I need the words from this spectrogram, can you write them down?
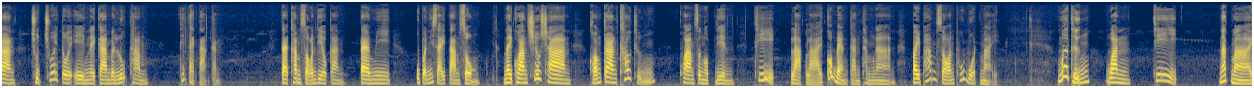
การฉุดช่วยตัวเองในการบรรลุธรรมที่แตกต่างกัน แต่คำสอนเดียวกัน แต่มีอุปนิสัยตามทรงในความเชี่ยวชาญของการเข้าถึงความสงบเย็นที่หลากหลายก็แบ่งกันทำงาน ไปพร่ำสอนผู้บวชใหม่ เมื่อถึงวันที่นัดหมาย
